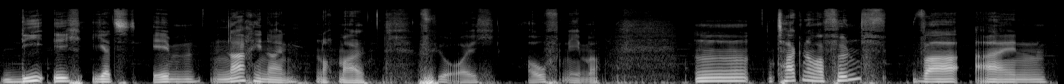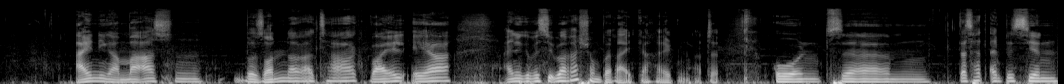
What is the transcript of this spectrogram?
die ich jetzt im Nachhinein nochmal für euch aufnehme. Mm, Tag Nummer 5 war ein einigermaßen besonderer Tag, weil er eine gewisse Überraschung bereitgehalten hatte. Und ähm, das hat ein bisschen,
